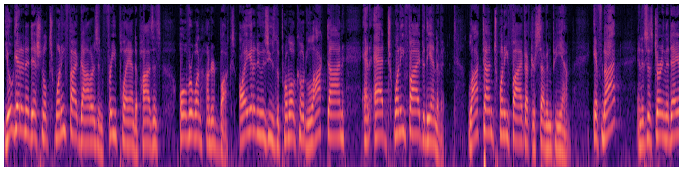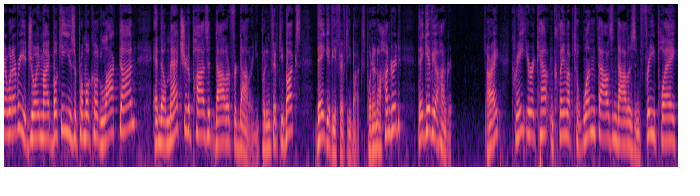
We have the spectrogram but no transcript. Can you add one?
you'll get an additional $25 in free play on deposits over 100 bucks. All you got to do is use the promo code Locked On and add 25 to the end of it. Locked On 25 after 7 p.m. If not, and it's just during the day or whatever, you join my bookie, use a promo code locked on, and they'll match your deposit dollar for dollar. You put in 50 bucks, they give you 50 bucks. Put in 100, they give you 100. All right? Create your account and claim up to $1,000 in free play.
